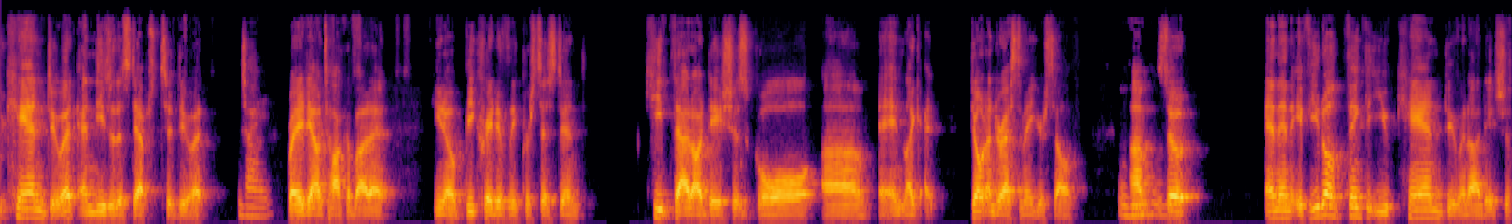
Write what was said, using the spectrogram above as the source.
can do it and these are the steps to do it. Right. Write it down talk about it you know be creatively persistent keep that audacious goal um, and, like don't underestimate yourself Mhm. um, so and then if you don't think that you can do an audacious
